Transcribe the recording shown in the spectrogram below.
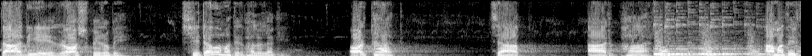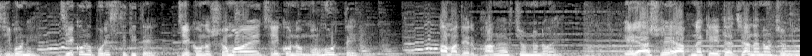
তা দিয়ে রস বেরোবে। সেটাও আমাদের ভালো লাগে। অর্থাৎ, চাপ আর ভার। আমাদের জীবনে যে কোনো পরিস্থিতিতে যে কোনো সময় যে কোনো মুহূর্তে আমাদের ভাঙার জন্য নয়। এ আসে আপনাকে এটা জানানোর জন্য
